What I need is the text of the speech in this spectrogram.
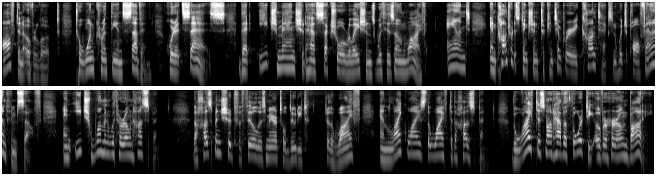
often overlooked, to 1 Corinthians 7, where it says that each man should have sexual relations with his own wife and in contradistinction to contemporary context in which Paul found himself, and each woman with her own husband. The husband should fulfill his marital duty to, to the wife, and likewise the wife to the husband. The wife does not have authority over her own body.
